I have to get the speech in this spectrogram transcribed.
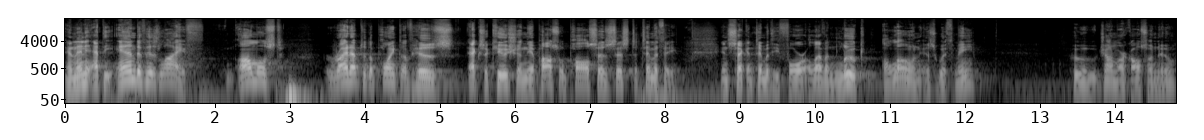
And then at the end of his life, almost right up to the point of his execution, the apostle Paul says this to Timothy in 2 Timothy 4:11, Luke alone is with me, who John Mark also knew,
